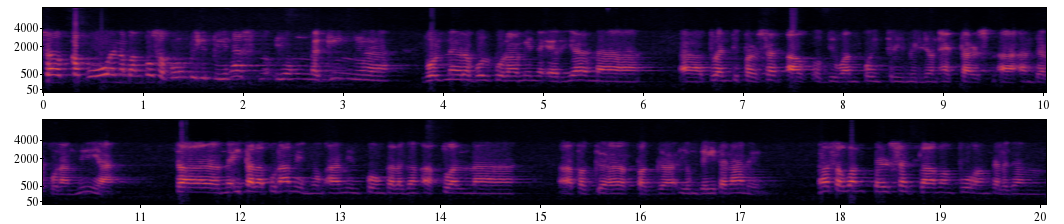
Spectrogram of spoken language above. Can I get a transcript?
sa kabuuan naman po sa buong Pilipinas, yung naging ah, vulnerable po namin na area na ah, 20% out of the 1.3 million hectares ah, under po ng NIA, sa naitala po namin yung amin pong talagang aktual na ah, pag, ah, pag ah, yung data namin, nasa 1% lamang po ang talagang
